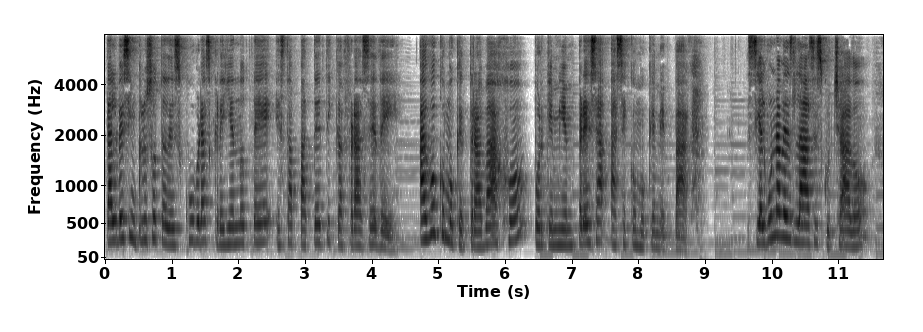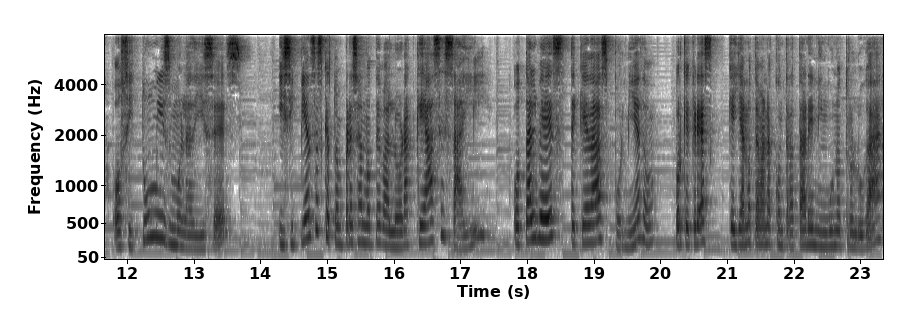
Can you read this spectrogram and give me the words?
tal vez incluso te descubras creyéndote esta patética frase de Hago como que trabajo porque mi empresa hace como que me paga. Si alguna vez la has escuchado o si tú mismo la dices, y si piensas que tu empresa no te valora, ¿qué haces ahí? O tal vez te quedas por miedo, porque creas que ya no te van a contratar en ningún otro lugar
